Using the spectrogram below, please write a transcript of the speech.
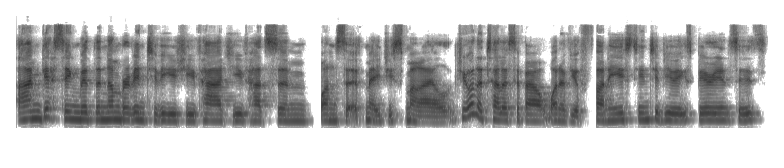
I'm guessing with the number of interviews you've had, you've had some ones that have made you smile. Do you want to tell us about one of your funniest interview experiences?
